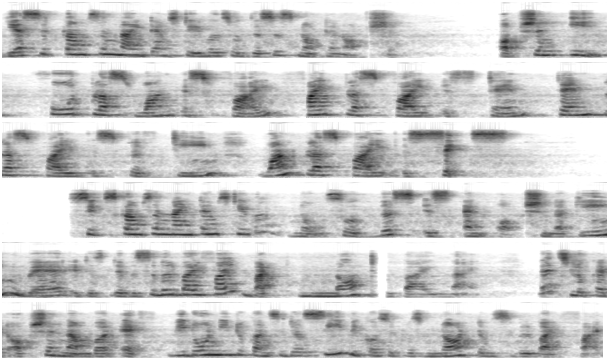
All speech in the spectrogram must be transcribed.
Yes, it comes in 9 times table, so this is not an option. Option E, 4 plus 1 is 5, 5 plus 5 is 10, 10 plus 5 is 15, 1 plus 5 is 6. 6 comes in 9 times table? No. So this is an option again where it is divisible by 5 but not by 9. Let's look at option number F. We don't need to consider C because it was not divisible by 5.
